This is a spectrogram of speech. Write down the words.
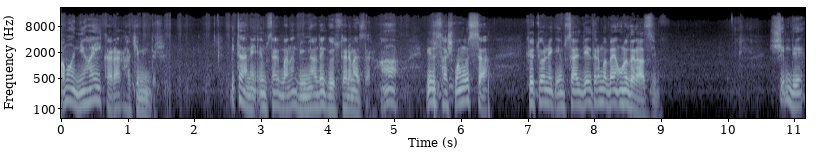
Ama nihai karar hakemindir. Bir tane emsal bana dünyada gösteremezler. Ha biri saçmamışsa kötü örnek emsal değildir ama ben ona da razıyım. Şimdi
